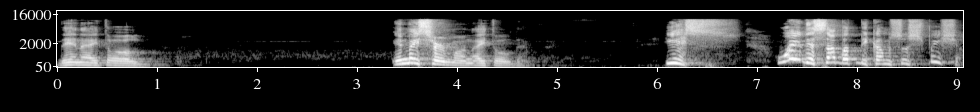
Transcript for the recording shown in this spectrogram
Then I told, in my sermon, I told them, yes, why the Sabbath becomes so special?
